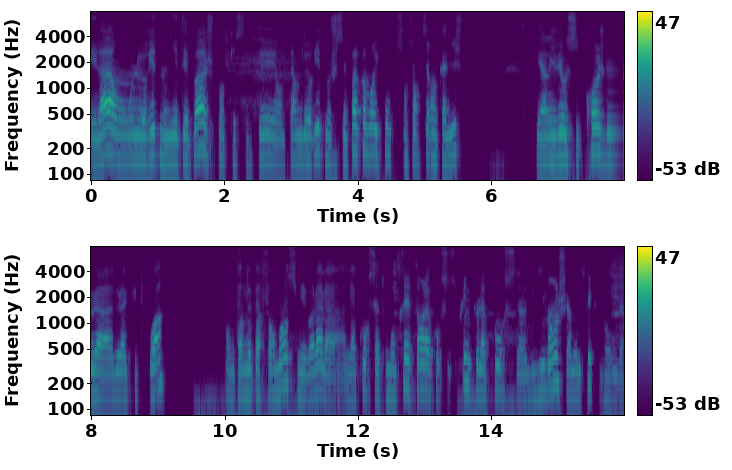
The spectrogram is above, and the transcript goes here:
Et là, on, le rythme n'y était pas. Je pense que c'était en termes de rythme. Je ne sais pas comment ils font pour s'en sortir en qualif et arriver aussi proche de la, de la Q3 en termes de performance. Mais voilà, la, la, course a tout montré, tant la course sprint que la course euh, du dimanche a montré que bon, ben,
